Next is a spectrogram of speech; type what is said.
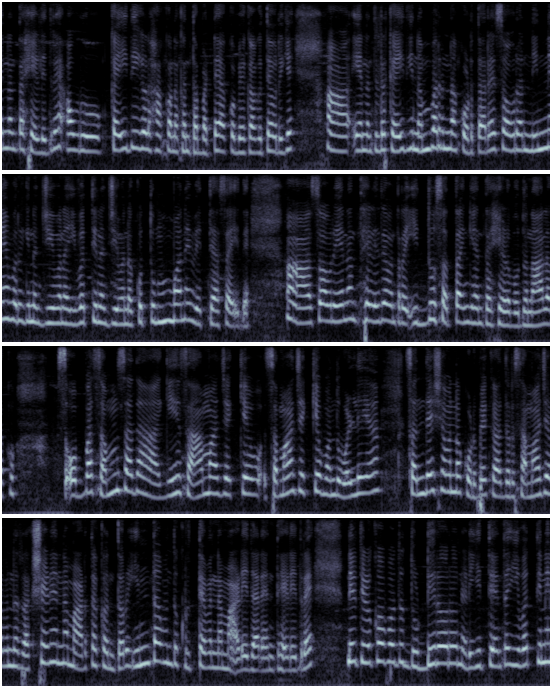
ಏನಂತ ಹೇಳಿದರೆ ಅವರು ಕೈದಿಗಳು ಹಾಕೊಳಕ್ಕಂಥ ಬಟ್ಟೆ ಹಾಕೋಬೇಕಾಗುತ್ತೆ. ಅವರಿಗೆ ಏನಂತ ಹೇಳಿದ್ರೆ ಕೈದಿ ನಂಬರನ್ನು ಕೊಡ್ತಾರೆ. ಸೊ ಅವರ ನಿನ್ನೆವರೆಗಿನ ಜೀವನ, ಇವತ್ತಿನ ಜೀವನಕ್ಕೂ ತುಂಬಾ ವ್ಯತ್ಯಾಸ ಇದೆ. ಸೊ ಅವ್ರು ಏನಂತ ಹೇಳಿದರೆ ಒಂಥರ ಇದ್ದು ಸತ್ತಂಗೆ ಅಂತ ಹೇಳ್ಬೋದು. ನಾಲ್ಕು ಒಬ್ಬ ಸಂಸದ ಆಗಿ ಸಮಾಜಕ್ಕೆ ಸಮಾಜಕ್ಕೆ ಒಂದು ಒಳ್ಳೆಯ ಸಂದೇಶವನ್ನು ಕೊಡಬೇಕಾದ್ರು, ಸಮಾಜವನ್ನು ರಕ್ಷಣೆಯನ್ನು ಮಾಡ್ತಕ್ಕಂಥವ್ರು ಇಂಥ ಒಂದು ಕೃತ್ಯವನ್ನು ಮಾಡಿದ್ದಾರೆ ಅಂತ ಹೇಳಿದರೆ, ನೀವು ತಿಳ್ಕೊಬೋದು ದುಡ್ಡಿರೋರು ನಡೆಯುತ್ತೆ ಅಂತ. ಇವತ್ತಿನ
